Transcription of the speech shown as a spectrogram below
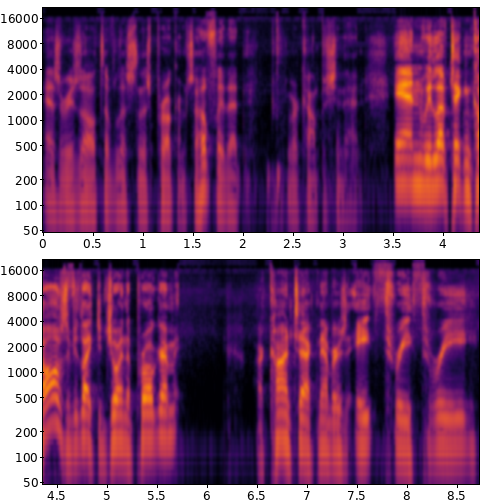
as a result of listening to this program. So hopefully that we're accomplishing that. And we love taking calls. If you'd like to join the program, our contact number is 833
